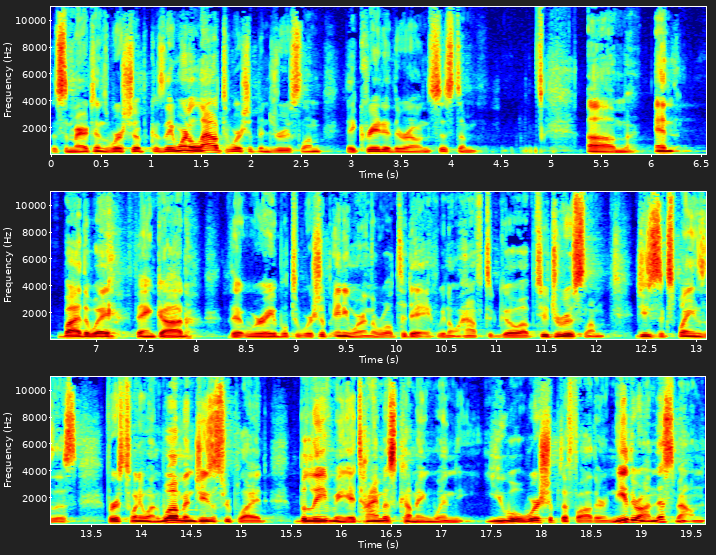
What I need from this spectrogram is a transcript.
The Samaritans worship because they weren't allowed to worship in Jerusalem, they created their own system. Um, and by the way, thank God, that we're able to worship anywhere in the world today. We don't have to go up to Jerusalem. Jesus explains this. Verse 21 Woman, Jesus replied, Believe me, a time is coming when you will worship the Father, neither on this mountain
